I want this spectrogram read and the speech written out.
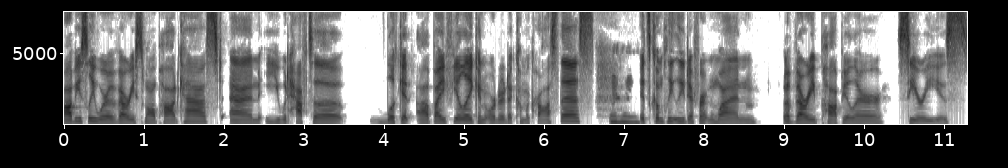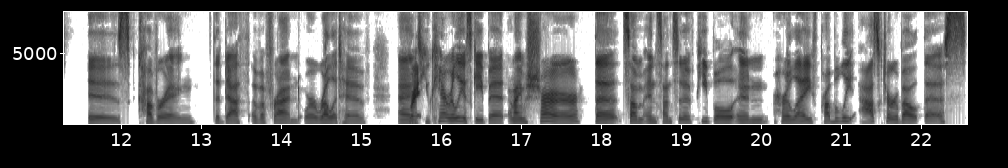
obviously we're a very small podcast and you would have to look it up, I feel like, in order to come across this. Mm-hmm. It's completely different when a very popular series is covering the death of a friend or a relative and right. you can't really escape it. And I'm sure that some insensitive people in her life probably asked her about this.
